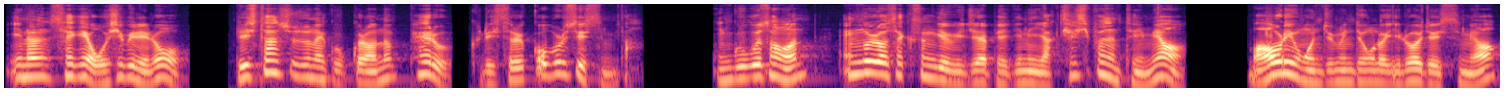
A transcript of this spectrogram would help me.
이는 세계 51위로 비슷한 수준의 국가로는 페루, 그리스를 꼽을 수 있습니다. 인구 구성은 앵글로 색슨계 위주의 백인이 약 70%이며 마오리 원주민 등으로 이루어져 있으며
